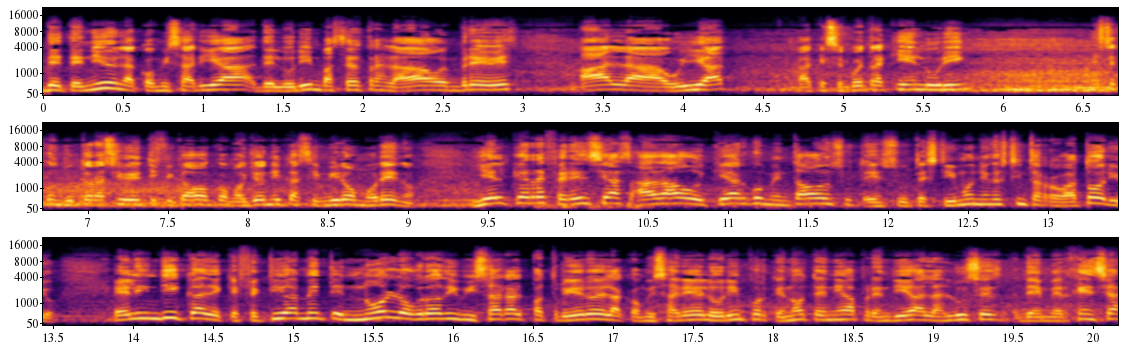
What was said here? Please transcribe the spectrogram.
detenido en la comisaría de Lurín, va a ser trasladado en breves a la UIAT, a que se encuentra aquí en Lurín. Este conductor ha sido identificado como Johnny Casimiro Moreno. ¿Y él qué referencias ha dado y qué ha argumentado en su, testimonio en este interrogatorio? Él indica de que efectivamente no logró divisar al patrullero de la comisaría de Lurín porque no tenía prendidas las luces de emergencia.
